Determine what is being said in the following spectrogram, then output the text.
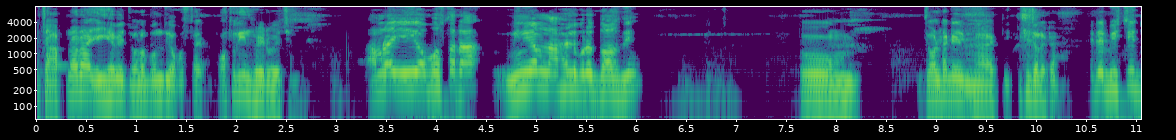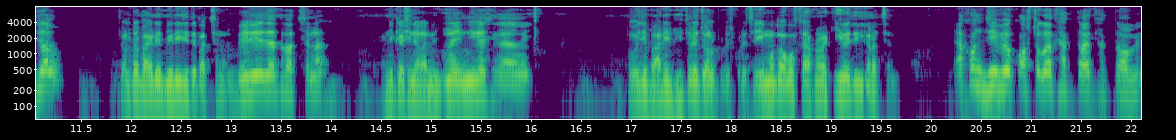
আচ্ছা আপনারা এইভাবে জলবন্দী অবস্থায় কতদিন ধরে রয়েছেন? আমরা এই অবস্থাটা মিনিমাম না হলে পরে দশ দিন। তো উম, জলটাকে আহ, কি- কিসের জল এটা? এটা বৃষ্টির জল। জলটা বাইরে বেরিয়ে যেতে পারছে না? বেরিয়ে যেতে পারছে না। নিকাশি নালা নেই? নেই নিকাশি নালা নেই। তো ওই যে বাড়ির ভিতরে জল প্রবেশ করেছে এই মতো অবস্থায় আপনারা কীভাবে দিন কাটাচ্ছেন? এখন যেভাবে কষ্ট করে থাকতে হয় থাকতে হবে।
